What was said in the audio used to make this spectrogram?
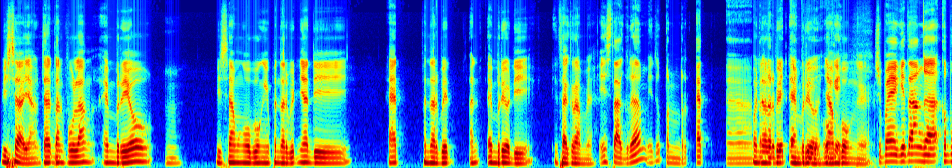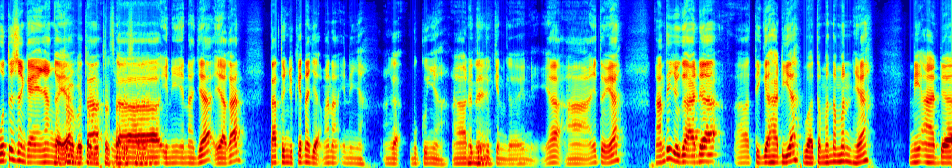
bisa ya. Catatan pulang embrio Hmm. bisa menghubungi penerbitnya di at penerbit embrio di Instagram ya. Instagram itu pener at, eh, Penerbit embrio Oke. nyambung ya. supaya kita nggak keputus yang kayaknya nggak ya Betul, betul, kita betul. Sorry, sorry. iniin aja ya kan kita tunjukin aja mana ininya enggak bukunya ah, Ini. ditunjukin ke ini ya ah itu ya nanti juga ada eh, tiga hadiah buat teman-teman ya ini ada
